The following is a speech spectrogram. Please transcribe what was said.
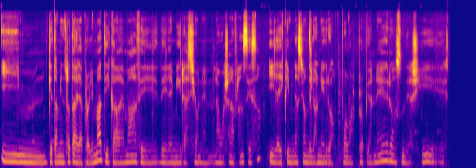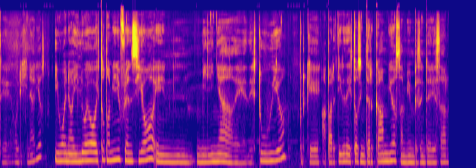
y mm, que también trata de la problemática además de, de, la inmigración en la Guayana francesa y la discriminación de los negros por los propios negros de allí este, originarios. Y bueno, y luego esto también influenció en mi línea de, de estudio porque a partir de estos intercambios a mí me empezó a interesar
